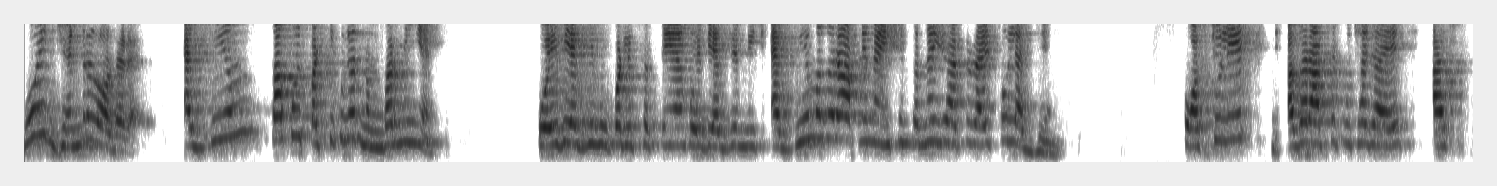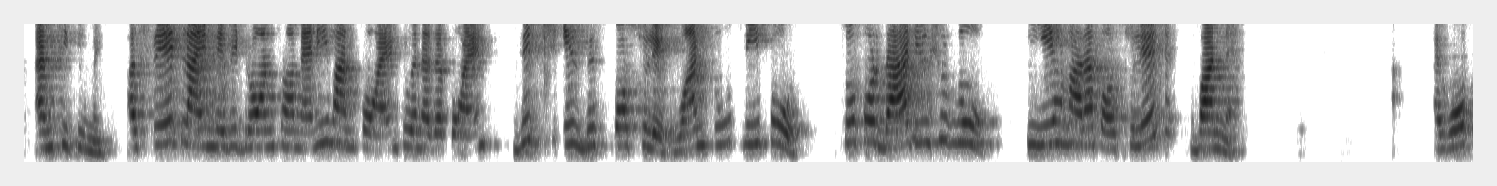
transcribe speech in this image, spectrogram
वो एक जनरल ऑर्डर है। एक्सियम का कोई पर्टिकुलर नंबर नहीं है। कोई भी एक्सियम ऊपर लिख सकते हैं, कोई भी एक्सियम नीचे। एक्सियम अगर आपने मेंशन करना है you have to write full axiom postulate अगर आपसे पूछा जाए एमसीक्यू में, a straight line may be drawn from any one point to another point, which is this postulate? One, two, three, four so, for that, you should know कि ये हमारा postulate वन है। I hope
